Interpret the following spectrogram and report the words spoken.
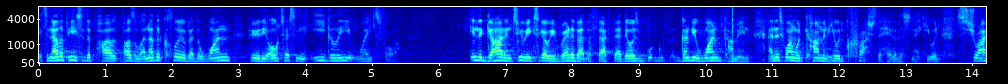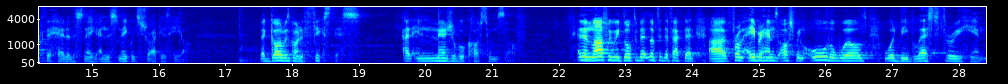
It's another piece of the puzzle, another clue about the one who the Old Testament eagerly waits for. In the garden two weeks ago, we read about the fact that there was going to be one coming, and this one would come and he would crush the head of the snake. He would strike the head of the snake, and the snake would strike his heel. That God was going to fix this at immeasurable cost to himself. And then last week we looked, bit, looked at the fact that uh, from Abraham's offspring, all the world would be blessed through him.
